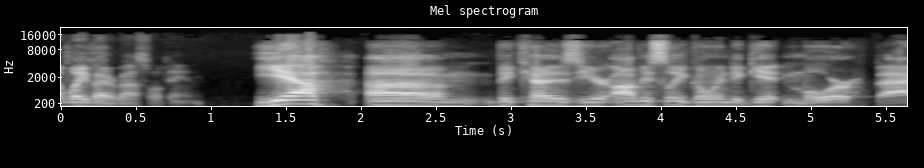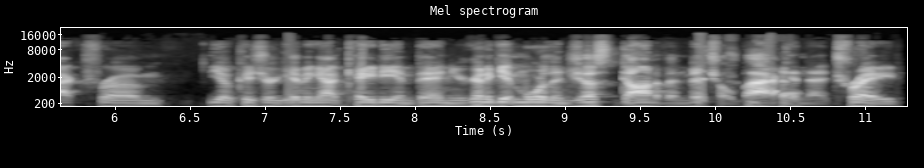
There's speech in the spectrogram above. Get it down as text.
a way better basketball team. Yeah, um, because you're obviously going to get more back from you know because you're giving out KD and Ben. You're going to get more than just Donovan Mitchell back in that trade.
